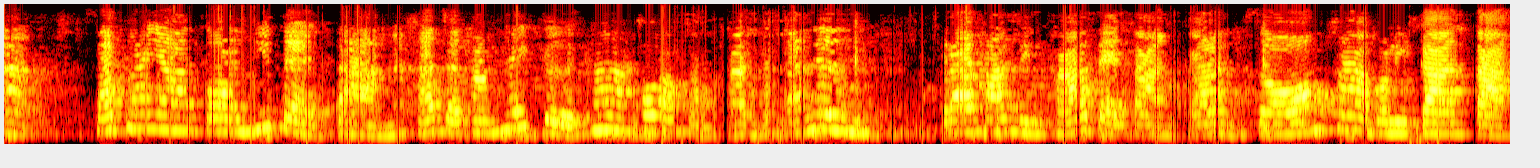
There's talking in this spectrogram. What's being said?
อะทรัพ ยากรที่แตกต่างนะคะ จะทำให้เกิด 5 ข้อสำคัญนะคะหนึ่งราคาสินค้าแตกต่างกัน 2. ค่าบริการต่าง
